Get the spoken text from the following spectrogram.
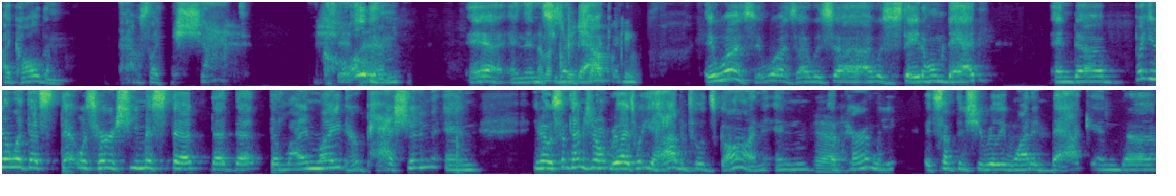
I called him," and I was like shocked. Shit, called man. him, yeah, and then she went back. And it was, it was. I was, uh, I was a stay-at-home dad, and uh, but you know what? That's that was her. She missed that that that the limelight, her passion, and you know sometimes you don't realize what you have until it's gone. And Yeah. apparently, it's something she really wanted back. And uh,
